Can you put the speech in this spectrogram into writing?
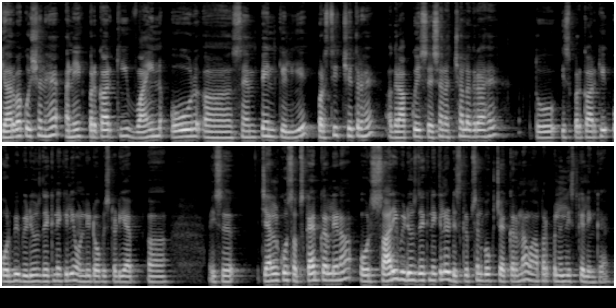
ग्यारहवा क्वेश्चन है, अनेक प्रकार की वाइन और सैम्पेन के लिए प्रसिद्ध क्षेत्र है। अगर आपको ये सेशन अच्छा लग रहा है तो इस प्रकार की और भी वीडियोस देखने के लिए ओनली टॉप स्टडी ऐप इस चैनल को सब्सक्राइब कर लेना और सारी वीडियोस देखने के लिए डिस्क्रिप्शन बॉक्स चेक करना, वहाँ पर प्लेलिस्ट के लिंक है।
